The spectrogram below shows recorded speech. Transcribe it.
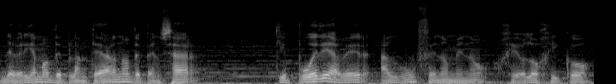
deberíamos de plantearnos, de pensar que puede haber algún fenómeno geológico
